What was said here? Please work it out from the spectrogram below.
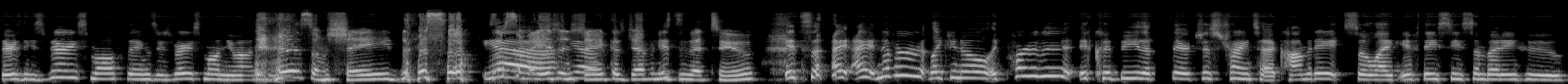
there's these very small things there's very small nuances. There's some shade there's some, yeah there's some asian yeah. shade because japanese it's, do that too. It's i i never like you know like part of it it could be that they're just trying to accommodate. So like if they see somebody who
